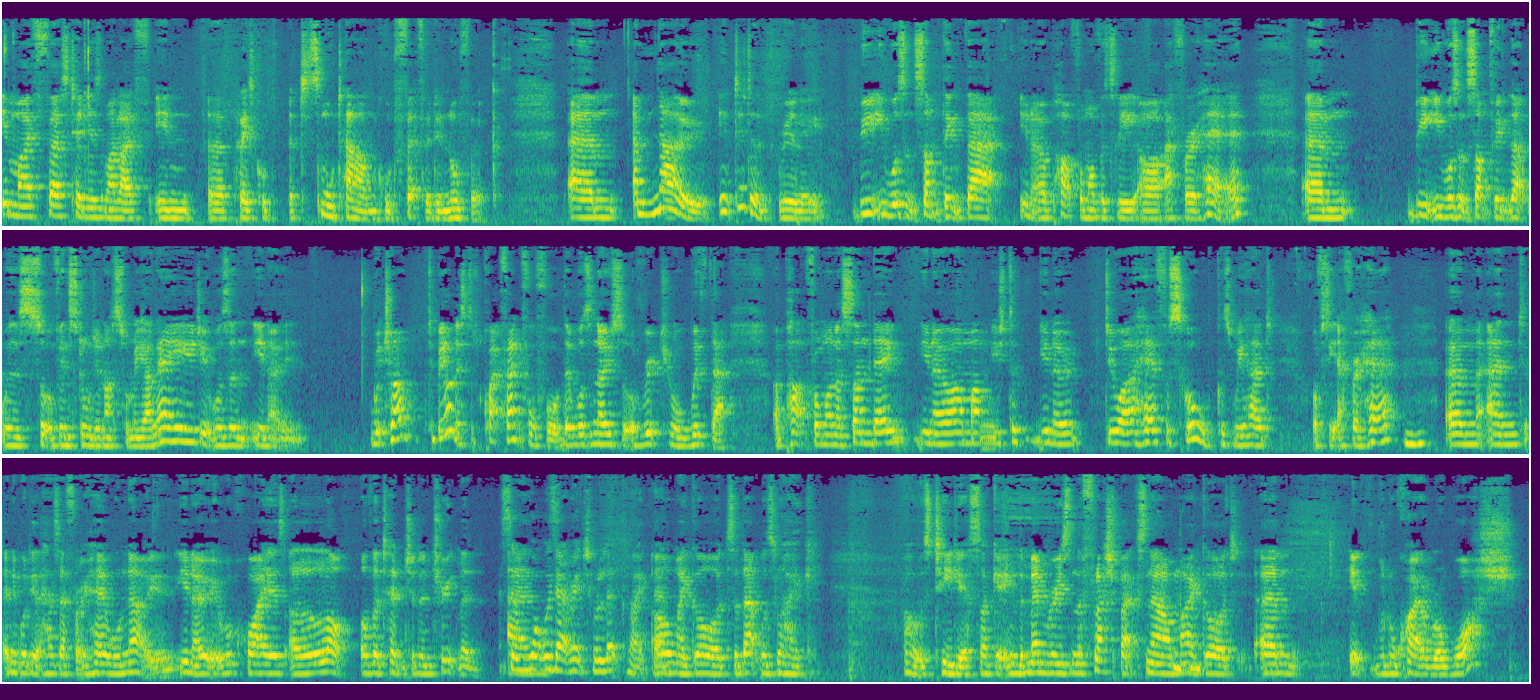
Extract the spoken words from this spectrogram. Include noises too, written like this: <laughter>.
in my first 10 years of my life in a place called a small town called Thetford in Norfolk. Um, and no, it didn't really. Beauty wasn't something that, you know, apart from obviously our afro hair, um, beauty wasn't something that was sort of installed in us from a young age. It wasn't, you know, which I'm, to be honest, quite thankful for. There was no sort of ritual with that, apart from on a Sunday, you know, our mum used to, you know, do our hair for school because we had obviously afro hair mm-hmm. um, and anybody that has afro hair will know you know it requires a lot of attention and treatment so and, what would that ritual look like then? oh my god so that was like oh it was tedious i'm getting the memories and the flashbacks now <laughs> my god um, it would require a wash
